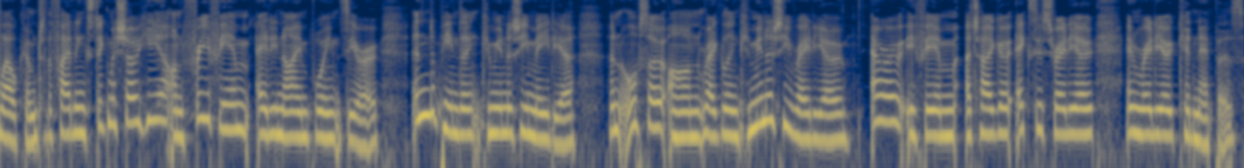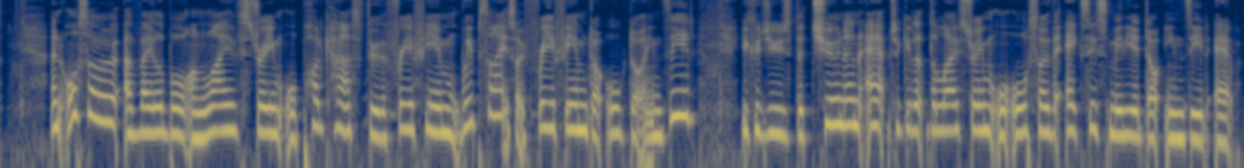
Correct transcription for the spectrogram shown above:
welcome to the Fighting Stigma Show here on Free FM 89.0, independent community media, and also on Raglan Community Radio, Arrow FM, Otago Access Radio, and Radio Kidnappers. And also available on live stream or podcast through the Free FM website, so freefm.org.nz. You could use the TuneIn app to get at the live stream or also the accessmedia.nz app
